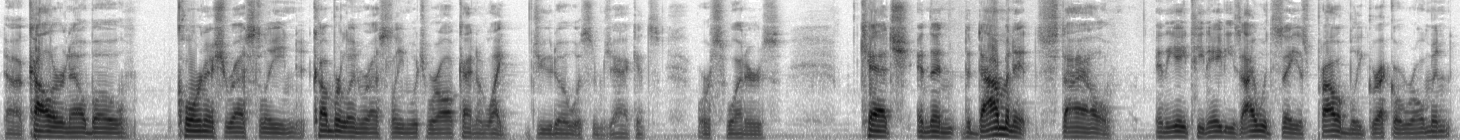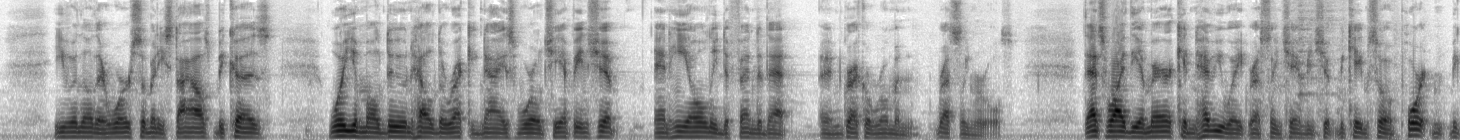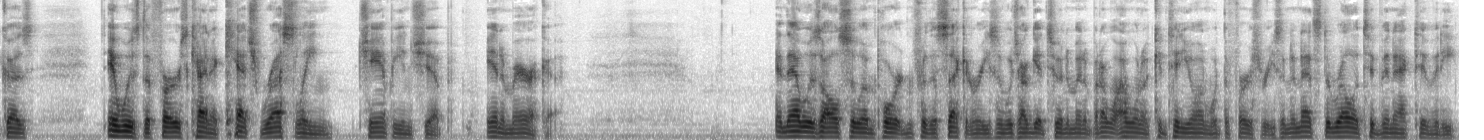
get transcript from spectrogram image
uh, collar and elbow, Cornish wrestling, Cumberland wrestling, which were all kind of like judo with some jackets or sweaters, catch, and then the dominant style in the 1880s, I would say, is probably Greco Roman, even though there were so many styles, because William Muldoon held the recognized world championship, and he only defended that in Greco Roman wrestling rules. That's why the American Heavyweight Wrestling Championship became so important because it was the first kind of catch wrestling championship in America. And that was also important for the second reason, which I'll get to in a minute, but I, w- I want to continue on with the first reason, and that's the relative inactivity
